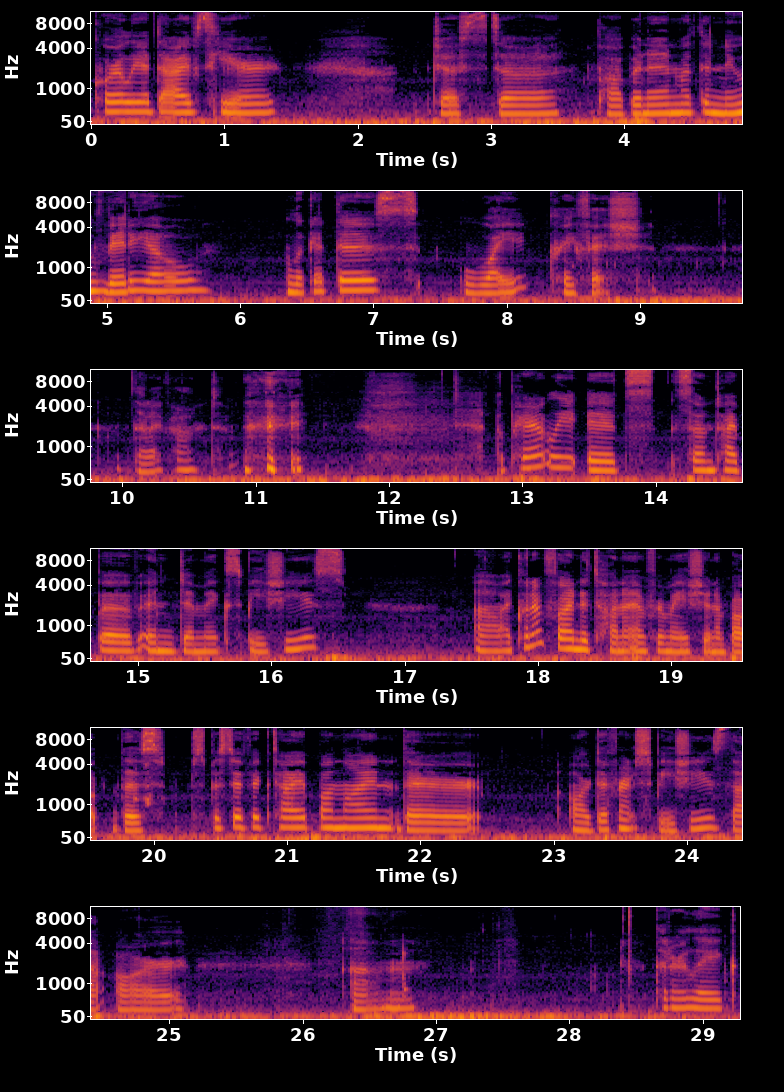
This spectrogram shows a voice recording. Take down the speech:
Coralia Dives here. Just uh, popping in with a new video. Look at this white crayfish that I found. Apparently, it's some type of endemic species. Uh, I couldn't find a ton of information about this specific type online. There are different species that are um, that are like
